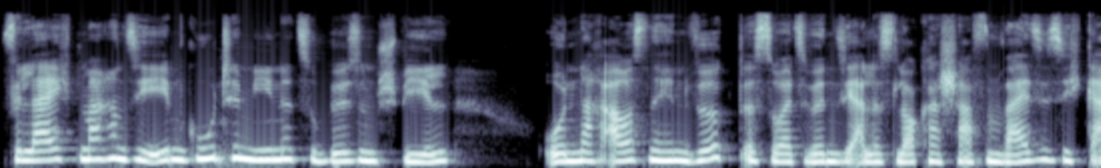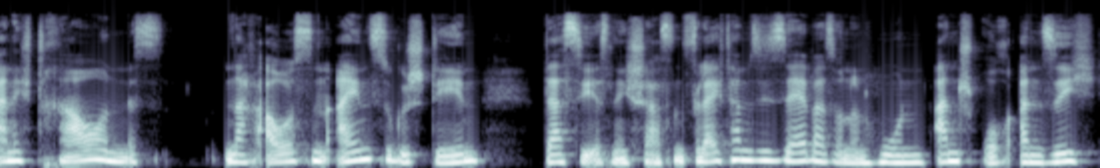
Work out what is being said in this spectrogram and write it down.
Vielleicht machen sie eben gute Miene zu bösem Spiel und nach außen hin wirkt es so, als würden sie alles locker schaffen, weil sie sich gar nicht trauen, es nach außen einzugestehen, dass sie es nicht schaffen. Vielleicht haben sie selber so einen hohen Anspruch an sich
